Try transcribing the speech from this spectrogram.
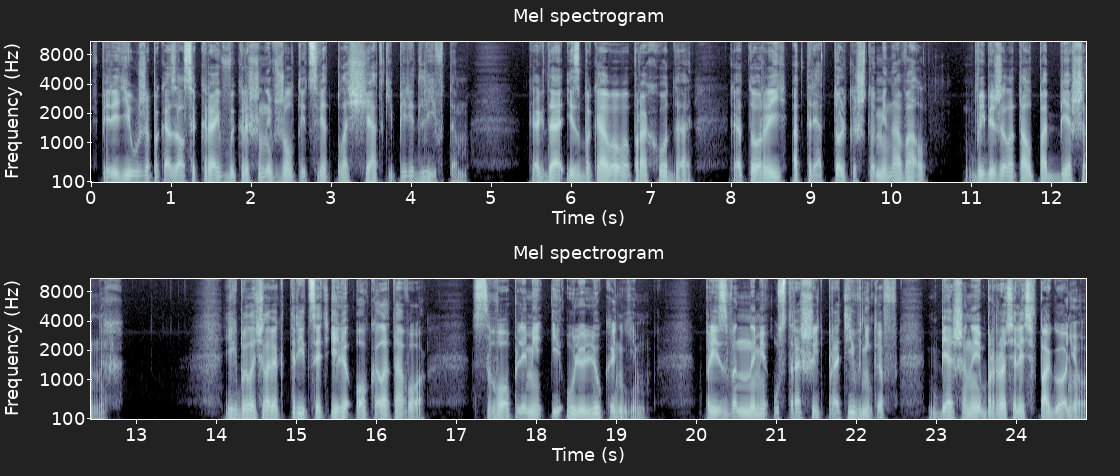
Впереди уже показался край выкрашенный в желтый цвет площадки перед лифтом, когда из бокового прохода, который отряд только что миновал, выбежала толпа бешеных. Их было человек тридцать или около того, с воплями и улюлюканьем, призванными устрашить противников, бешеные бросились в погоню.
